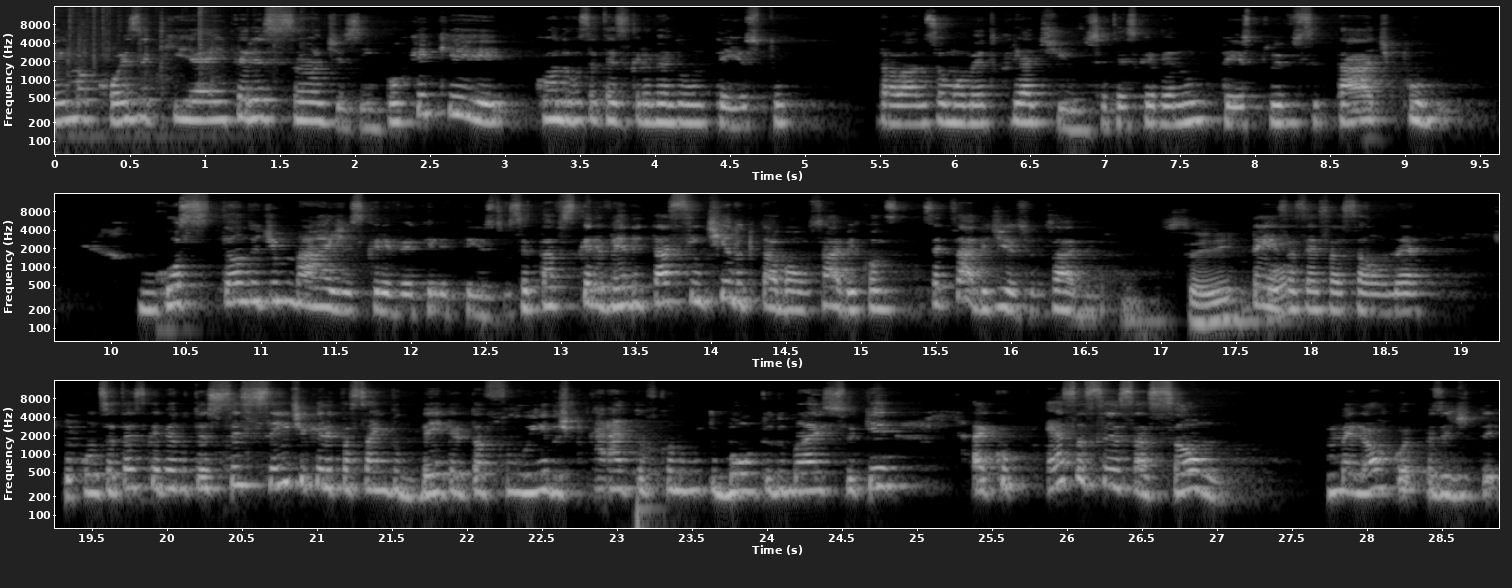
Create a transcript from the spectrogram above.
tem uma coisa que é interessante, assim. Por que que quando você está escrevendo um texto, tá lá no seu momento criativo, você está escrevendo um texto e você tá, tipo, gostando demais de escrever aquele texto. Você tá escrevendo e tá sentindo que tá bom, sabe? Quando, você sabe disso, não sabe? Sei. Tem essa sensação, né? Tipo, quando você tá escrevendo o texto, você sente que ele tá saindo bem, que ele tá fluindo, tipo, caralho, tá ficando muito bom, tudo mais, isso aqui. Aí, essa sensação, a melhor coisa de ter,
